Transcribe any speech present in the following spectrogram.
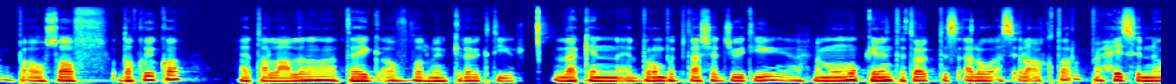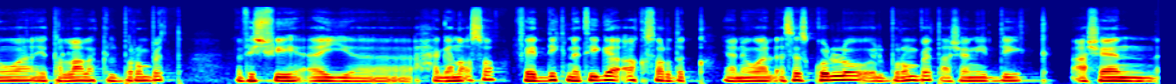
بأوصاف دقيقة هيطلع لنا نتائج أفضل من كده بكتير. لكن ال prompt بتاع ChatGPT إحنا ممكن أنت تقعد تسأله أسئلة أكتر بحيث إن هو يطلع لك ال prompt. مفيش فيه أي آه، حاجة ناقصة فيديك نتيجة أكثر دقة. يعني هو الأساس كله ال prompt عشان يديك عشان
